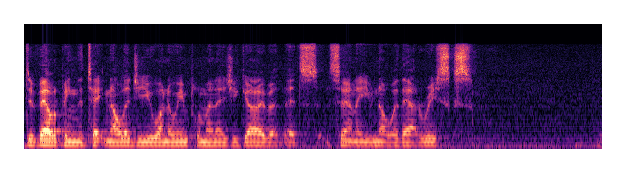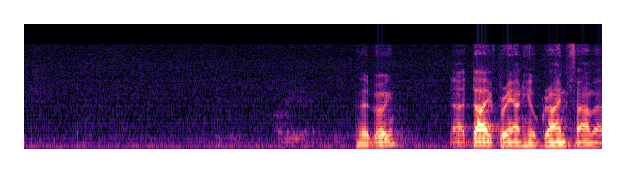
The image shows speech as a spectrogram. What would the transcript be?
developing the technology you want to implement as you go, but it's certainly not without risks. Uh, Dave Brownhill, grain farmer,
